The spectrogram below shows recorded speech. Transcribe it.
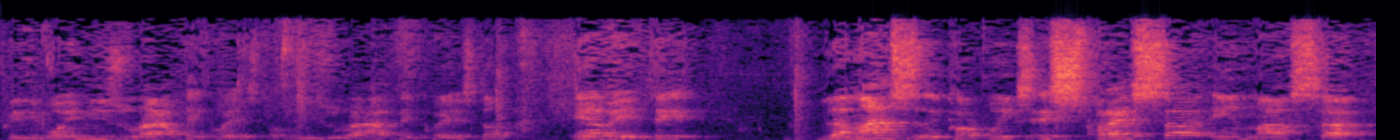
Quindi voi misurate questo, misurate questo e avete la massa del corpo X espressa in massa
